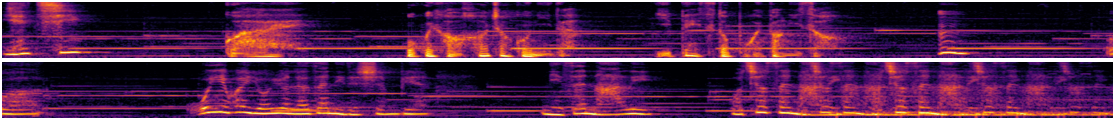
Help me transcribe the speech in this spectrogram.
言言青，乖，我会好好照顾你的，一辈子都不会放你走。嗯，我我也会永远留在你的身边。你在哪里，我就在哪里，我就在哪里，就在哪里，就在哪里，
